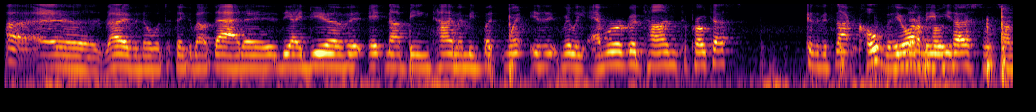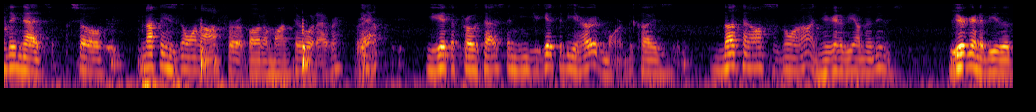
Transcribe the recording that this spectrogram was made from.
Uh, I don't even know what to think about that. Uh, the idea of it, it not being time. I mean, but when, is it really ever a good time to protest? Because if it's not COVID, Do you want to it's- protest with something that's so nothing's going on for about a month or whatever, right? Yeah. You get to protest and you- you get to be heard more because nothing else is going on. You're going to be on the news. You're going to be the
